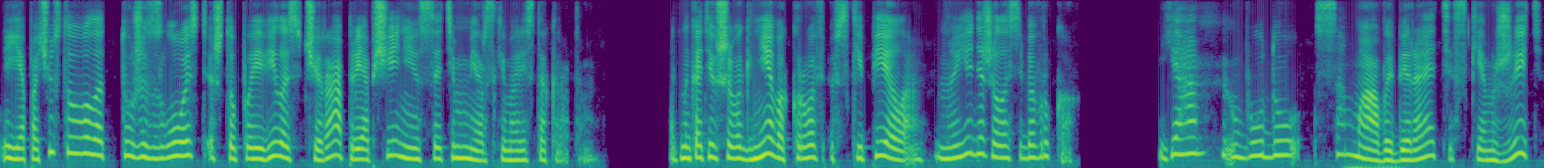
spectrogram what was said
Я почувствовала ту же злость, что появилась вчера при общении с этим мерзким аристократом. От накатившего гнева кровь вскипела, но я держала себя в руках. Я буду сама выбирать, с кем жить,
